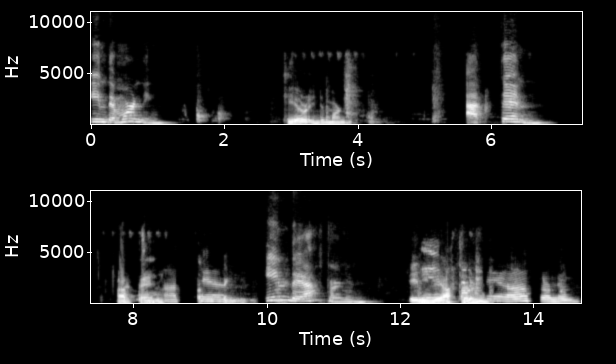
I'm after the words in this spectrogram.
in the morning, Here in the morning. at 10, At 10. At 10. in the afternoon, In, In the the afternoon. The afternoon.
